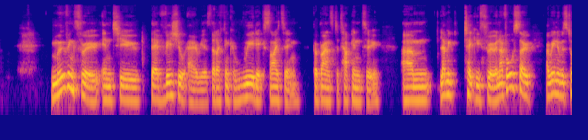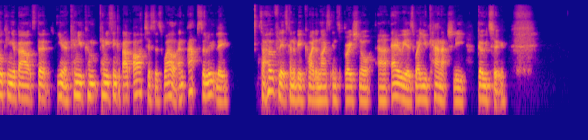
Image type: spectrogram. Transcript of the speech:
moving through into their visual areas that I think are really exciting for brands to tap into. Um, let me take you through. And I've also, Irina was talking about that, you know, can you come, can you think about artists as well? And absolutely. So hopefully it's going to be quite a nice inspirational uh, areas where you can actually go to.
